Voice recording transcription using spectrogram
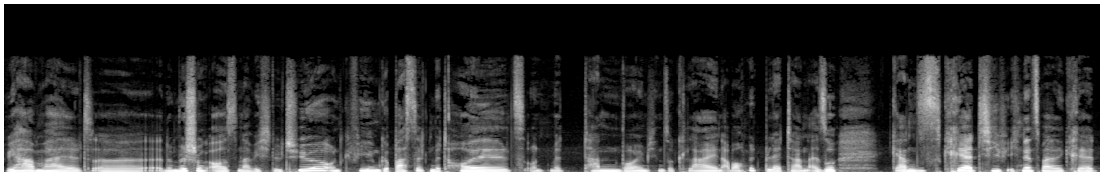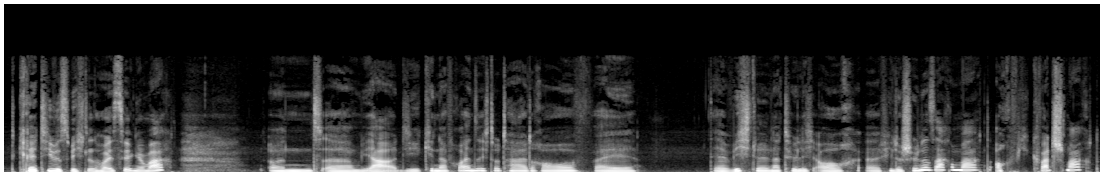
wir haben halt äh, eine Mischung aus einer Wichteltür und vielem gebastelt mit Holz und mit Tannenbäumchen so klein, aber auch mit Blättern. Also ganz kreativ. Ich nenne es mal ein kreatives Wichtelhäuschen gemacht. Und ähm, ja, die Kinder freuen sich total drauf, weil der Wichtel natürlich auch äh, viele schöne Sachen macht, auch viel Quatsch macht.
